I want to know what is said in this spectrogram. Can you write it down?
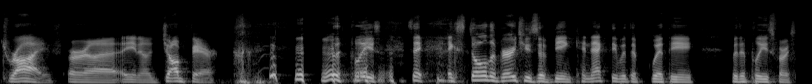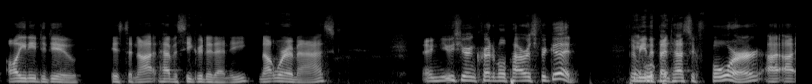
drive or uh, you know job fair. the police say extol the virtues of being connected with the with the with the police force. All you need to do is to not have a secret identity, not wear a mask, and use your incredible powers for good. I mean, the Fantastic Four uh, uh,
